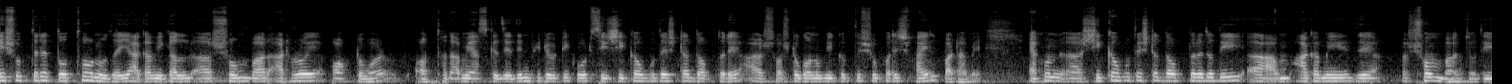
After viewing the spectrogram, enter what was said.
এই সূত্রের তথ্য অনুযায়ী আগামীকাল সোমবার আঠারোই অক্টোবর অর্থাৎ আমি আজকে যেদিন ভিডিওটি করছি শিক্ষা উপদেষ্টা দপ্তরে আর ষষ্ঠ গণবিজ্ঞপ্তির সুপারিশ ফাইল পাঠাবে। এখন শিক্ষা উপদেষ্টা দপ্তরে যদি আগামী যে সোমবার যদি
